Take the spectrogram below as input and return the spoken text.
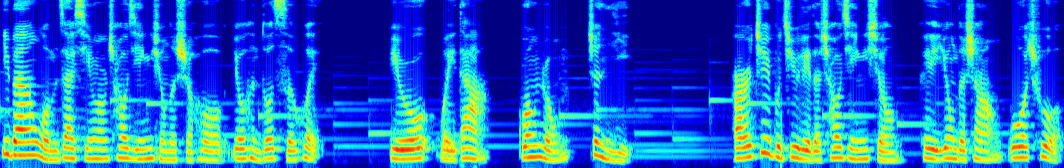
一般我们在形容超级英雄的时候，有很多词汇，比如伟大、光荣、正义。而这部剧里的超级英雄可以用得上龌龊、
